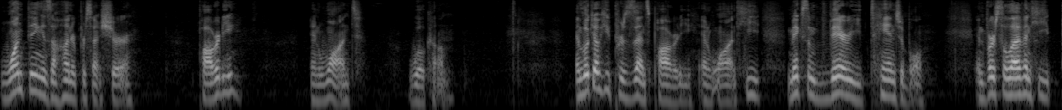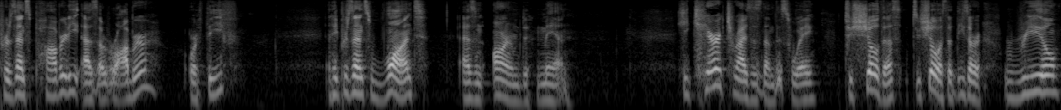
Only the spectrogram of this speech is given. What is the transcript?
one thing is 100% sure poverty and want will come. And look how he presents poverty and want. He makes them very tangible. In verse 11, he presents poverty as a robber or thief, and he presents want as an armed man. He characterizes them this way to show us, to show us that these are real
